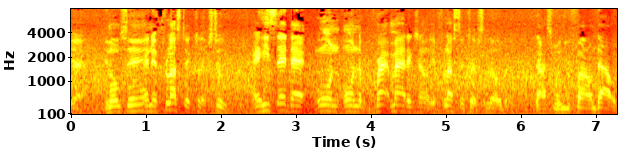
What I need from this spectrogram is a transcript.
yeah. You know what I'm saying? And it flustered Clips too. And he said that on on the Rapmatic joint, it flustered Clips a little bit. that's when you found out.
